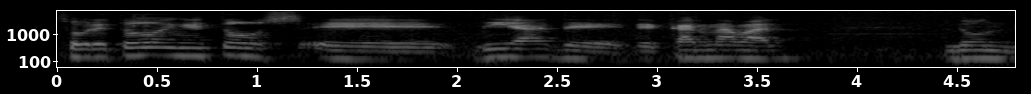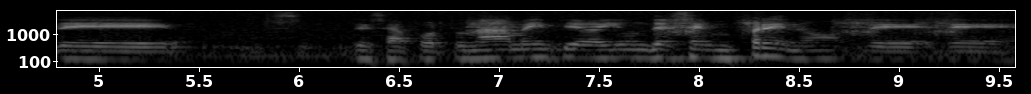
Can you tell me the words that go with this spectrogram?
Sobre todo en estos eh, días de carnaval donde desafortunadamente hay un desenfreno de,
